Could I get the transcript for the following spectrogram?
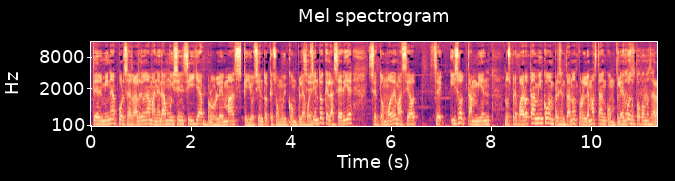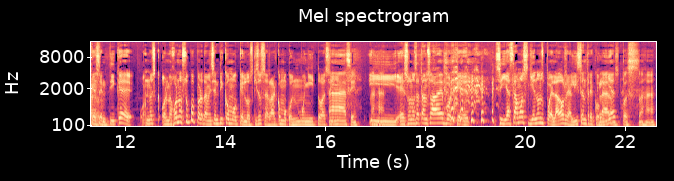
termina por cerrar de una manera muy sencilla problemas que yo siento que son muy complejos. Sí. Siento que la serie se tomó demasiado, se hizo también, nos preparó también como en presentarnos problemas tan complejos No supo cómo que sentí que, no es, o a lo mejor no supo, pero también sentí como que los quiso cerrar como con un moñito así. Ah, sí. Y eso no está tan suave porque si ya estamos yéndonos por el lado realista, entre Claro, comillas, pues, ajá.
